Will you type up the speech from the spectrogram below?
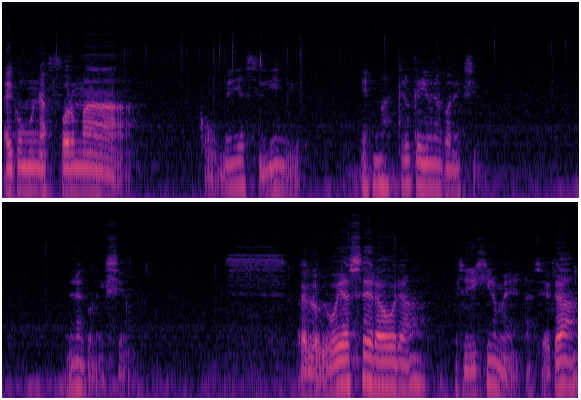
hay como una forma como media cilíndrica. Es más creo que hay una conexión. Una conexión. A ver, lo que voy a hacer ahora es dirigirme hacia acá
